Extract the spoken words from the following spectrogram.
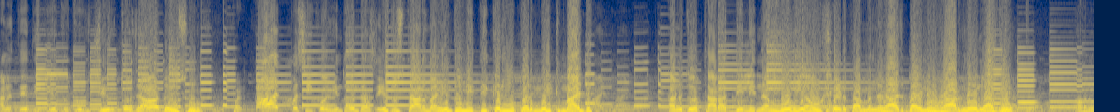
અને તેથી કીધું, તું જીવતો જવા દઉં છું, પણ આજ પછી કોઈ હિન્દુ હિન્દુસ્તાનમાં હિન્દુની દીકરી ઉપર મીટ માંડ. અને જો તારા દિલ્હીના મૂળિયા ઉખેડતા મને રાજબાઈને વાર નહીં લાગે. અને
